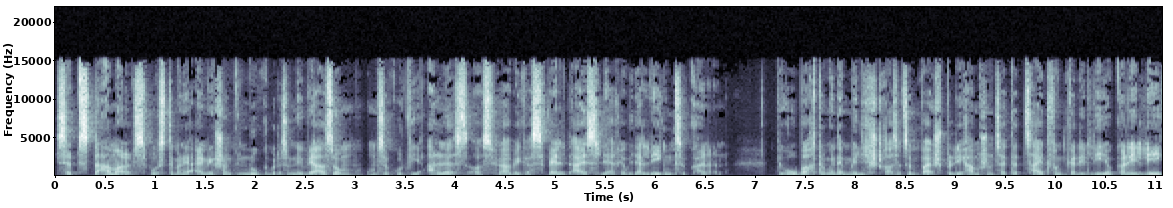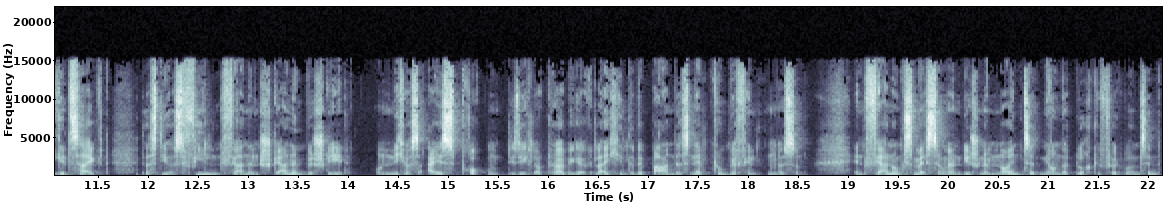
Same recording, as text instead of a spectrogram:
Selbst damals wusste man ja eigentlich schon genug über das Universum, um so gut wie alles aus Hörbigers Welteislehre widerlegen zu können. Beobachtungen der Milchstraße zum Beispiel, die haben schon seit der Zeit von Galileo Galilei gezeigt, dass die aus vielen fernen Sternen besteht und nicht aus Eisbrocken, die sich laut Hörbiger gleich hinter der Bahn des Neptun befinden müssen. Entfernungsmessungen, die schon im 19. Jahrhundert durchgeführt worden sind,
